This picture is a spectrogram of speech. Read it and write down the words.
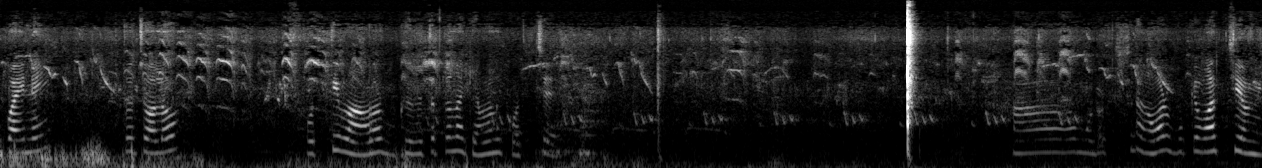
উপায় নেই। তো চলো। সত্যি মা, আমার বুকের ভেতরটা না কেমন করছে। আমার বুকে মারছি আমি।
